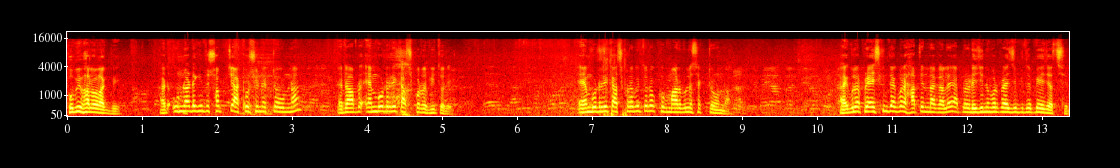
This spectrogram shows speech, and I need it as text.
খুবই ভালো লাগবে। আর উন্নাটা কিন্তু সবচেয়ে আকর্ষণীয় একটা উন্না। এটা আপনার এমব্রয়ডারি কাজ করার ভিতরে। এমব্রয়ডারি কাজ করার ভিতরে খুব মার্বেলাস একটা আর এগুলোর প্রাইস কিন্তু একবার হাতের নাগালে আপনার রিজনেবল প্রাইসের ভিতরে পেয়ে যাচ্ছেন।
